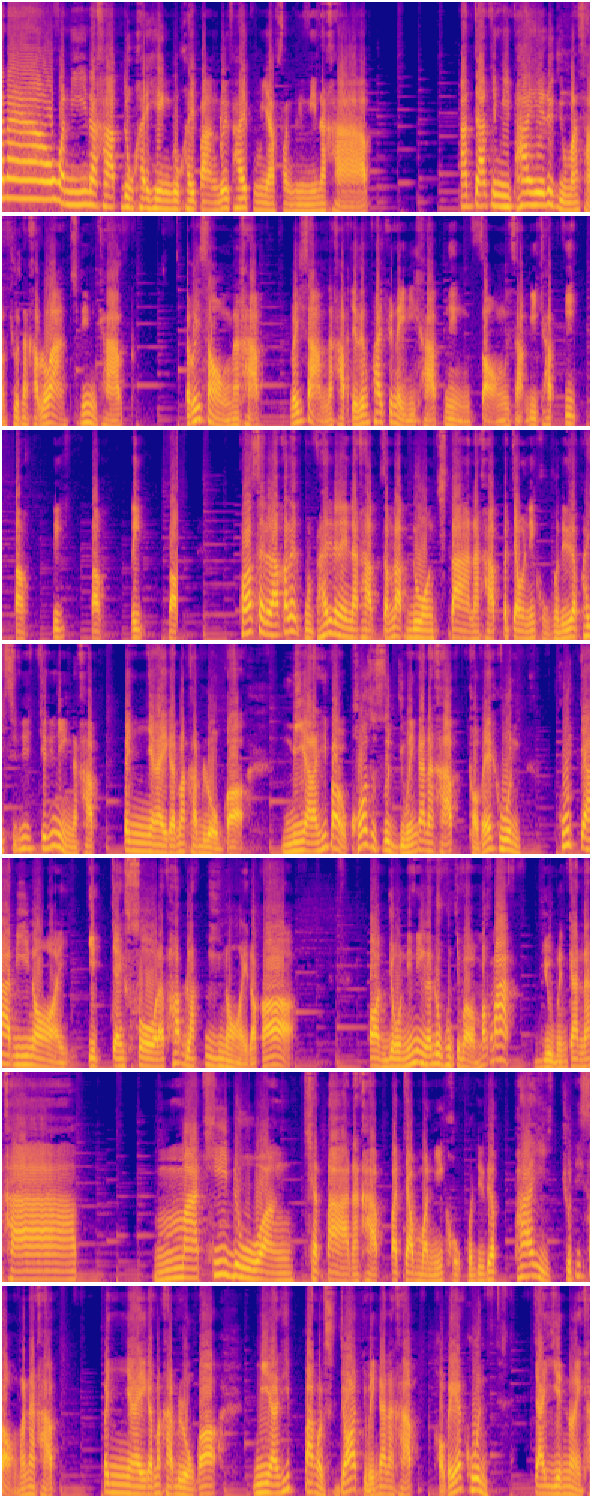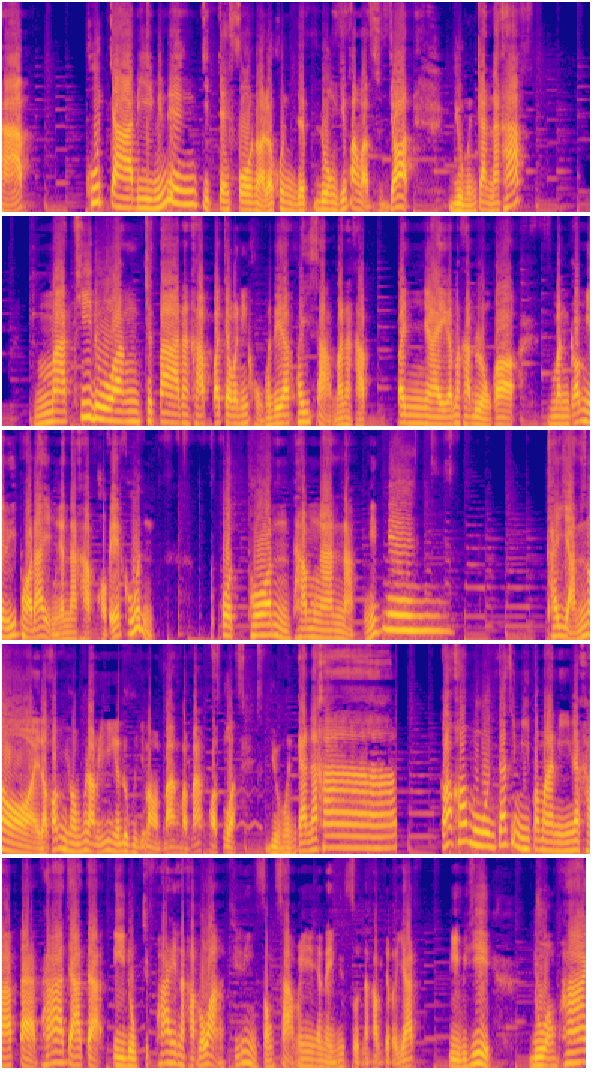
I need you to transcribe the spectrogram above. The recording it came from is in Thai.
จะแล้ววันนี้นะครับดูใครเฮงดูใครปังด้วยไพ่พรหมยาฝั่งนึงนี้นะครับ อาจารย์จะมีไพ่ให้เลือกอยู่มาสามชุดนะครับ ระหว่างชุดที่หนึ่งครับ แล้วก็ที่สองนะครับแล้วที่สามนะครับ จะเลือกไพ่ชุดไหนดีครับหนึ่งสองสามดีครับติ๊กตอกติ๊กตอกติ๊กตอกพอเสร็จแล้วก็เลือกบุตรไพ่ได้เลยนะครับสำหรับดวงชะตานะครับ ประจำวันนี้ของคนที่เลือกไพ่ชุดที่ชุดที่หนึ่งนะครับ เป็นยังไงกันบ้างครับรวมก็ มีอะไรที่เปล่าโคตรสุดๆอยู่เหมือนกันนะครับ ขอให้คุณพูดจาดีหน่อย จิตใจโฟและภาพลักษณ์ดีหน่อย แล้วก็อ่อนโยนนิดนึงแล้วดูคุณจะแบบมาก ๆ อยู่เหมือนกันนะครับ มาที่ดวงชะตานะครับ ประจำวันนี้ของคนที่เลือกไพ่ชุดที่สองมานะครับ เป็นไงกันบ้างครับดวงก็มีอะไรที่ปังแบบสุดยอดอยู่เหมือนกันนะครับ ขอไปแค่คุณใจเย็นหน่อยครับ พูดจาดีนิดนึงจิตใจโฟนหน่อยแล้วคุณจะดวงยิ้มฟังแบบสุดยอดอยู่เหมือนกันนะครับ มาที่ดวงชะตานะครับ ประจำวันนี้ของคนที่รักไพ่สามมานะครับ เป็นไงกันบ้างครับดวงก็มันก็มีอะไรที่พอได้เหมือนกันนะครับ ขอไปให้คุณอดทนทำงานหนักนิดนึง ขยันหน่อย แล้วก็มีความผู้นำนิดนึงแล้วดูคุณจะบอบางแบบมากพอตัวอยู่เหมือนกันนะครับ ก็ข้อมูลก็จะมีประมาณนี้นะครับ แต่ถ้าจะจะตีดวงชิปไพ่นะครับ ระหว่างที่หนึ่งสองสามไม่อันไหนที่สุดนะครับจะขออนุญาตตีไปที่ดวงไพ่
